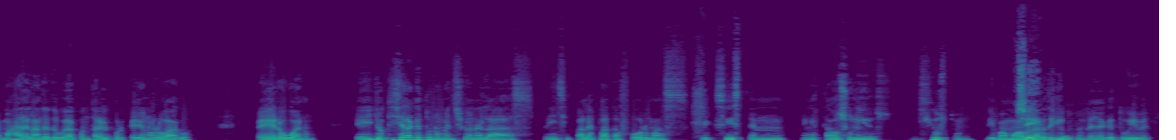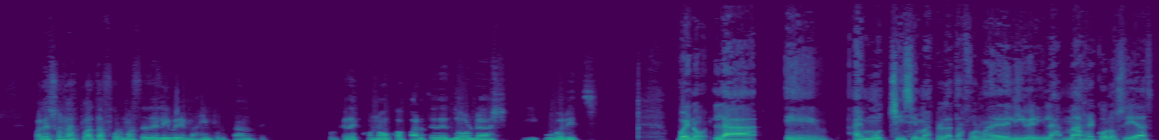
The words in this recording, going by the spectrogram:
ya más adelante te voy a contar el por qué yo no lo hago. Pero bueno, eh, yo quisiera que tú nos menciones las principales plataformas que existen en Estados Unidos, en Houston, y vamos a hablar de Houston, que allá que tú vives. ¿Cuáles son las plataformas de delivery más importantes? Porque desconozco, aparte de DoorDash y Uber Eats. Bueno, la, eh, hay muchísimas plataformas de delivery, las más reconocidas.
